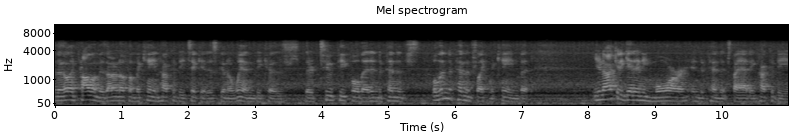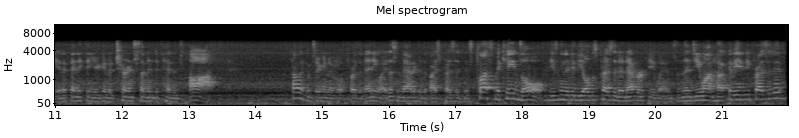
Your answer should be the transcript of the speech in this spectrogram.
the only problem is I don't know if a McCain-Huckabee ticket is going to win because they're two people that independents, well, independents like McCain, but you're not going to get any more independents by adding Huckabee, and if anything, you're going to turn some independents off. Republicans are going to vote for them anyway. It doesn't matter who the vice president is. Plus, McCain's old. He's going to be the oldest president ever if he wins. And then, do you want Huckabee to be president?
